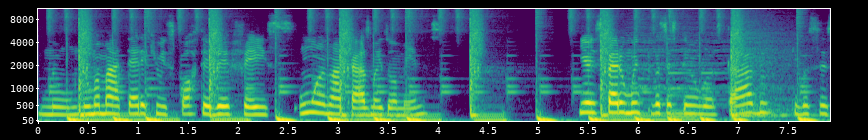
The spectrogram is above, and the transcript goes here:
numa matéria que o Sport TV fez um ano atrás, mais ou menos. E eu espero muito que vocês tenham gostado, que vocês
